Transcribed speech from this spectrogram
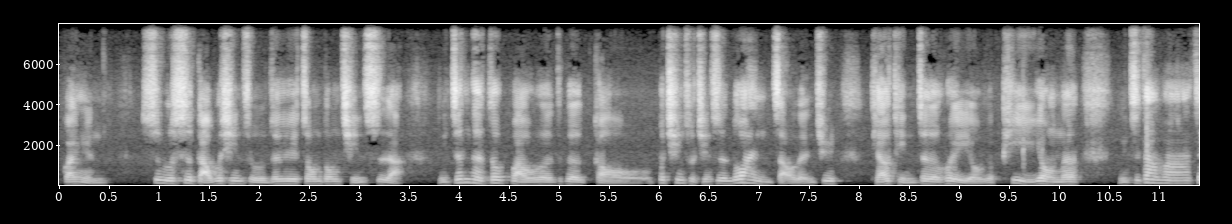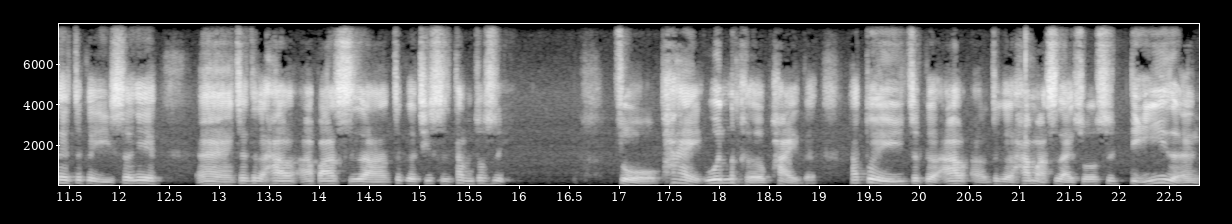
官员是不是搞不清楚这些中东情势啊？你真的都把我这个搞不清楚情势，乱找人去调停，这个会有个屁用呢？你知道吗？在这个以色列，哎，在这个哈阿巴斯啊，这个其实他们都是左派温和派的，他对于这个阿呃这个哈马斯来说是敌人，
